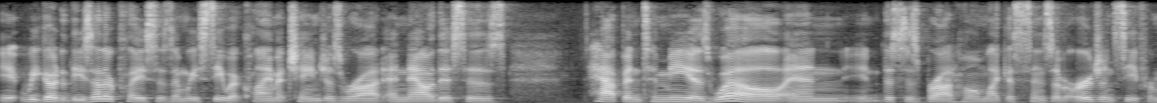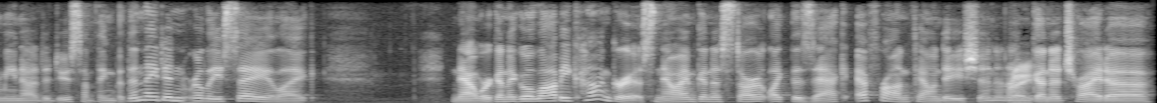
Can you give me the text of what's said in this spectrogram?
it, we go to these other places and we see what climate change has wrought. And now this has happened to me as well, and you know, this has brought home like a sense of urgency for me now to do something. But then they didn't really say like. Now we're going to go lobby Congress. Now I'm going to start like the Zac Efron Foundation and I'm going to try to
